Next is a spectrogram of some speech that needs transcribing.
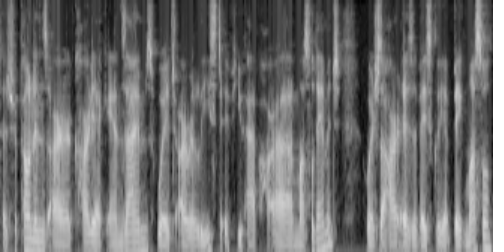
So troponins are cardiac enzymes which are released if you have uh, muscle damage, which the heart is basically a big muscle.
